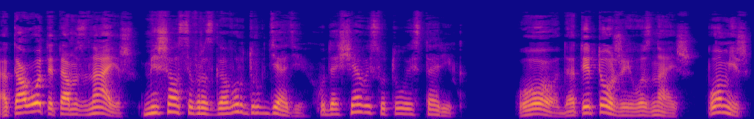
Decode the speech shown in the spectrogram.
А кого ты там знаешь? — вмешался в разговор друг дяди, худощавый сутулый старик. — О, да ты тоже его знаешь. Помнишь,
